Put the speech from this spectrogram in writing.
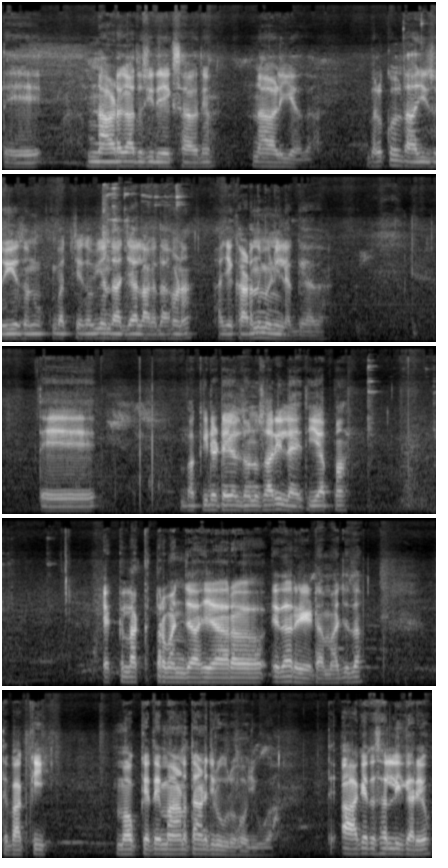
ਤੇ ਨਾੜਗਾ ਤੁਸੀਂ ਦੇਖ ਸਕਦੇ ਹੋ। ਨਾਲ ਹੀ ਹੈਗਾ। ਬਿਲਕੁਲ ਤਾਜੀ ਸੂਈ ਹੈ ਤੁਹਾਨੂੰ। ਬੱਚੇ ਤੋਂ ਵੀ ਅੰਦਾਜ਼ਾ ਲੱਗਦਾ ਹੋਣਾ। ਹਜੇ ਖੜਨ ਵੀ ਨਹੀਂ ਲੱਗਿਆ ਹੈਗਾ। ਤੇ ਬਾਕੀ ਡਿਟੇਲ ਤੁਹਾਨੂੰ ਸਾਰੀ ਲੈਤੀ ਆਪਾਂ। 153000 ਇਹਦਾ ਰੇਟ ਆ ਮੱਝ ਦਾ। ਤੇ ਬਾਕੀ ਮੌਕੇ ਤੇ ਮਾਣ ਤਾਣ ਜ਼ਰੂਰ ਹੋ ਜਾਊਗਾ। ਤੇ ਆ ਕੇ ਤਸੱਲੀ ਕਰਿਓ।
